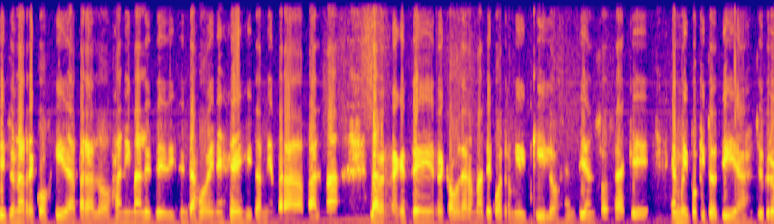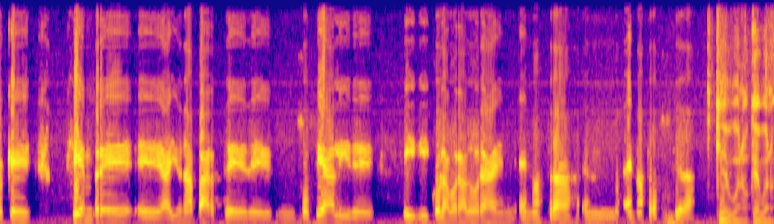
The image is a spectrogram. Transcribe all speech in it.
hizo una recogida para los animales de distintas ONGs y también para Palma, la verdad que se recaudaron más de 4.000 kilos en pienso, o sea que en muy poquitos días. Yo creo que siempre eh, hay una parte de, mm, social y de y, colaboradora en, nuestra en, nuestra sociedad. Qué bueno, qué bueno.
